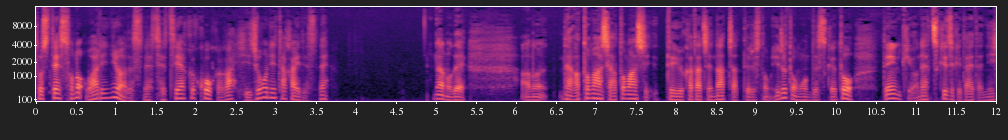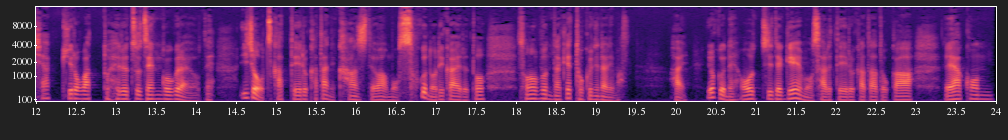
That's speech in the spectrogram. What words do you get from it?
そしてその割にはですね、節約効果が非常に高いですね。なので、あのね、後回し後回しっていう形になっちゃってる人もいると思うんですけど、電気をね、月々だいたい 200kWh 前後ぐらいをね、以上使っている方に関しては、もう即乗り換えると、その分だけ得になります。はい。よくね、お家でゲームをされている方とか、エアコン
